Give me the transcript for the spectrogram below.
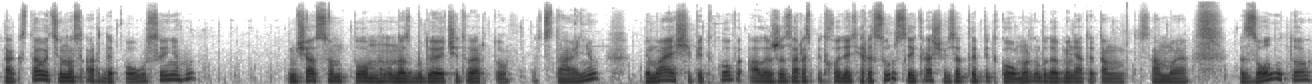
Так, ставиться у нас ардепо у синього. Тим часом Том у нас будує четверту стайню. Немає ще підкови, але вже зараз підходять ресурси, і краще взяти підкову. Можна буде обміняти там саме золото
